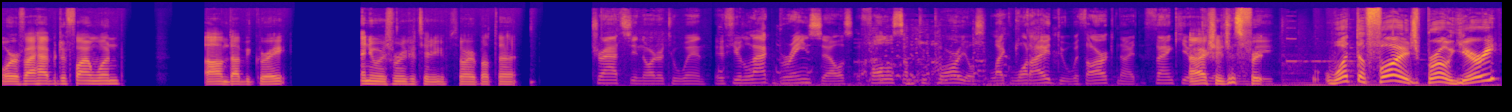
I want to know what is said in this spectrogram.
or if I happen to find one, um that'd be great. Anyways, we're gonna continue. Sorry about that. Strats in order to win. If you lack brain cells, follow some tutorials like what I do with Arknight. Thank you. I actually just for what the fudge, bro, Yuri?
